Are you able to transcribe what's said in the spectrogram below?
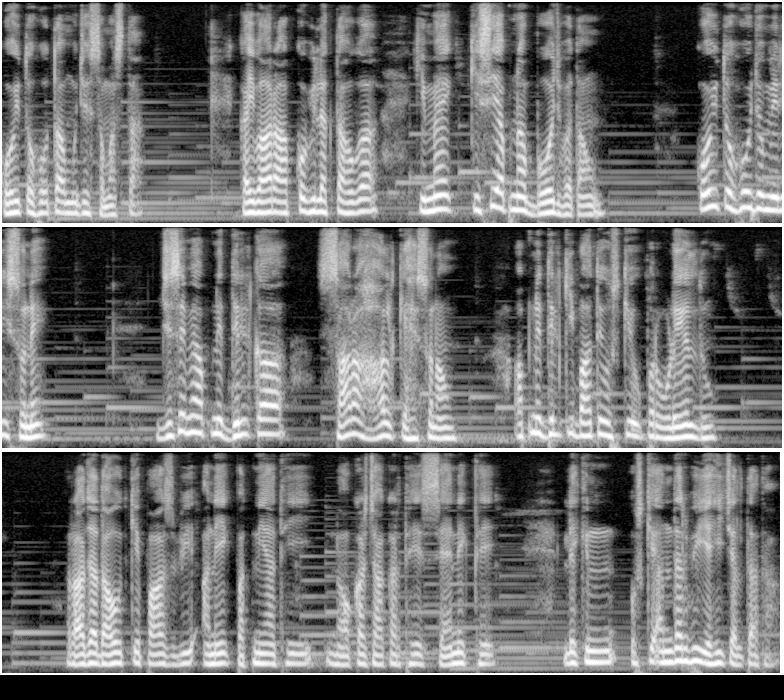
कोई तो होता मुझे समझता। कई बार आपको भी लगता होगा कि मैं किसे अपना बोझ बताऊँ। कोई तो हो जो मेरी सुने, जिसे मैं अपने दिल का सारा हाल कह सुनाऊं, अपने दिल की बातें उसके ऊपर उड़ेल दूँ। राजा दाऊद के पास भी अनेक पत्नियाँ थी, नौकर चाकर थे, सैनिक थे, लेकिन उसके अंदर भी यही चलता था।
